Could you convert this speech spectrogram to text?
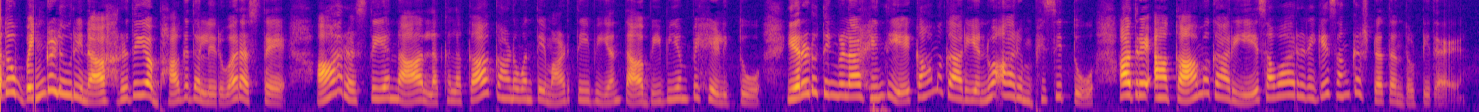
ಅದು ಬೆಂಗಳೂರಿನ ಹೃದಯ ಭಾಗದಲ್ಲಿರುವ ರಸ್ತೆ. ಆ ರಸ್ತೆಯನ್ನ ಲಕಲಕ ಕಾಣುವಂತೆ ಮಾಡ್ತೀವಿ ಅಂತ ಬಿಬಿಎಂಪಿ ಹೇಳಿತ್ತು. ಎರಡು ತಿಂಗಳ ಹಿಂದೆಯೇ ಕಾಮಗಾರಿಯನ್ನು ಆರಂಭಿಸಿತ್ತು. ಆದರೆ ಆ ಕಾಮಗಾರಿಯೇ ಸವಾರರಿಗೆ ಸಂಕಷ್ಟ ತಂದೊಡ್ಡಿದೆ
